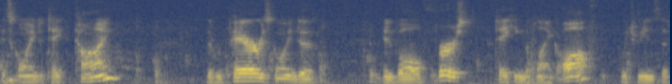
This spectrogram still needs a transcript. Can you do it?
it's going to take time. The repair is going to involve first taking the plank off, which means that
